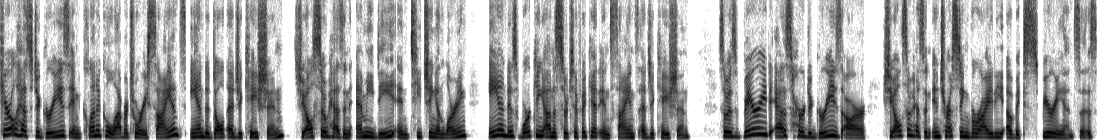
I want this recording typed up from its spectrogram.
Carol has degrees in clinical laboratory science and adult education. She also has an MED in teaching and learning and is working on a certificate in science education. So, as varied as her degrees are, she also has an interesting variety of experiences.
